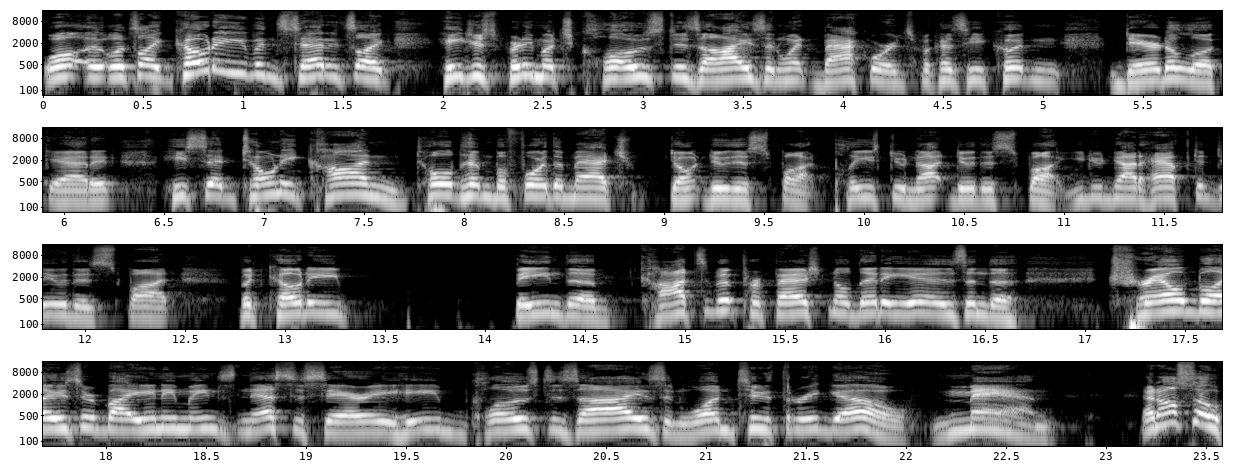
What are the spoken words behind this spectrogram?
Well, it was like Cody even said it's like he just pretty much closed his eyes and went backwards because he couldn't dare to look at it. He said Tony Khan told him before the match, "Don't do this spot. Please do not do this spot. You do not have to do this spot." But Cody being the consummate professional that he is and the trailblazer by any means necessary, he closed his eyes and one, two, three, go. Man. And also,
